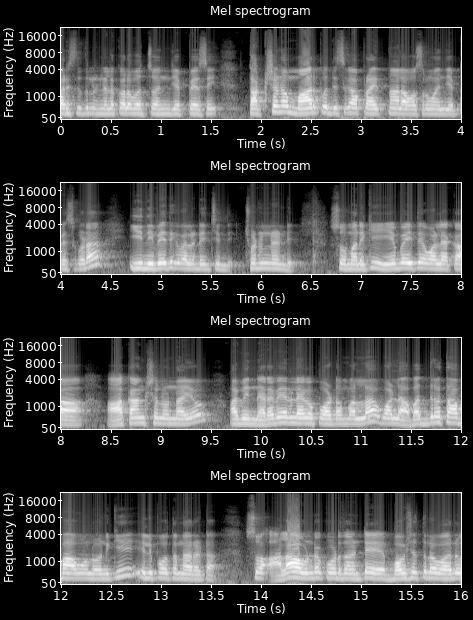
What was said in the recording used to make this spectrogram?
పరిస్థితులు నెలకొలవచ్చు అని చెప్పేసి తక్షణం మార్పు దిశగా ప్రయత్నాలు అవసరం అని చెప్పేసి కూడా ఈ నివేదిక వెల్లడించింది. చూడండి సో మనకి ఏవైతే వాళ్ళ యొక్క ఆకాంక్షలు ఉన్నాయో అవి నెరవేరలేకపోవడం వల్ల వాళ్ళు అభద్రతా భావంలోనికి వెళ్ళిపోతున్నారట. సో అలా ఉండకూడదంటే భవిష్యత్తులో వాళ్ళు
